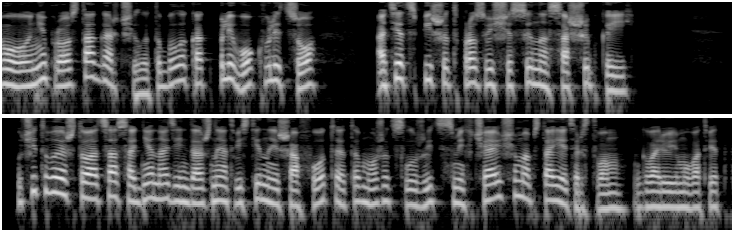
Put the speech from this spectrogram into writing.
О, не просто огорчил, это было как плевок в лицо. Отец пишет прозвище сына с ошибкой Учитывая, что отца со дня на день должны отвезти на эшафот, это может служить смягчающим обстоятельством, говорю ему в ответ.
